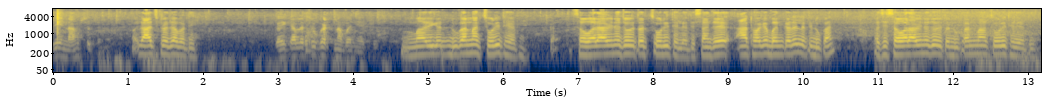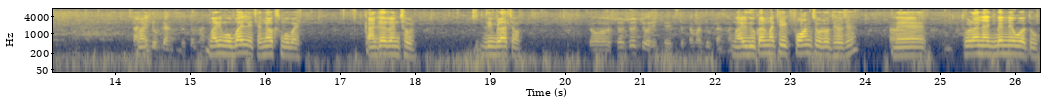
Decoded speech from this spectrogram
જી નામ શું છે? રાજ પ્રજાપતિ. ગઈકાલે શું ઘટના બની હતી? મારી દુકાનમાં ચોરી થઈ હતી. સવારે આવીને જોયું તો ચોરી થયેલી હતી. સાંજે આઠ વાગે બંધ કરેલી હતી દુકાન. પછી સવારે આવીને જોયું તો દુકાનમાં ચોરી થયેલી હતી. શાની દુકાન છે તમારી. મારી મોબાઈલની છે નક્ષ મોબાઈલ કાંજર રણછોડ લીમડા ચોક તો શું શું ચોરી થઈ છે તમારી દુકાનમાં? મારી દુકાનમાંથી એક ફોન ચોરો થયો છે. ને થોડા નેકબેન ને એવું હતું.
